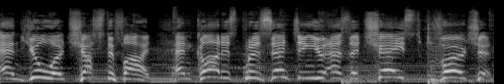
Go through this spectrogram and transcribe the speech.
and you were justified and God is presenting you as a chaste virgin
